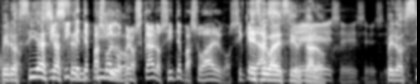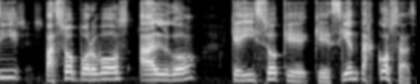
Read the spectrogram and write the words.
Pero bueno, sí haya sí, que te pasó algo, pero claro, sí te pasó algo. Sí Eso iba a decir, sí, claro. sí, sí, sí, Pero sí, sí sí, sí. pasó por vos algo que hizo que, que sientas cosas.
